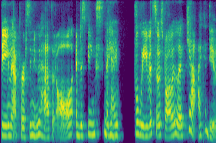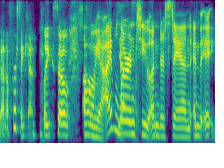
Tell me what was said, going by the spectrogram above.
being that person who has it all and just being like I believe it so strongly like yeah i can do that. Of course i can. Like so um, oh yeah. I've yeah. learned to understand and it,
